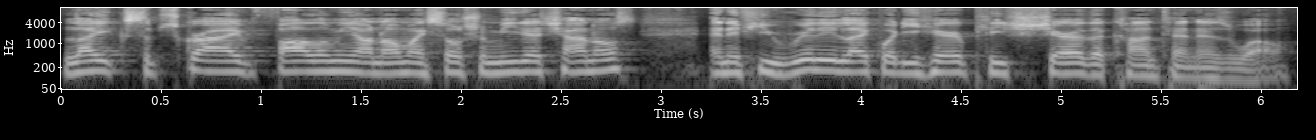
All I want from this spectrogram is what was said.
Like, subscribe, follow me on all my social media channels. And if you really like what you hear, please share the content as well.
